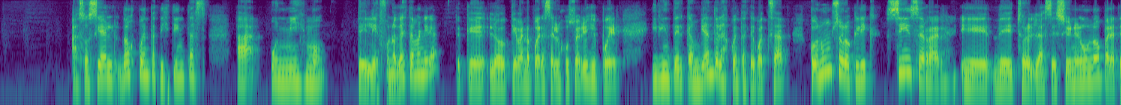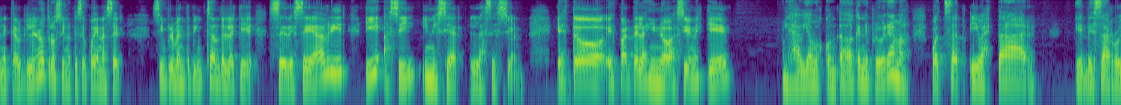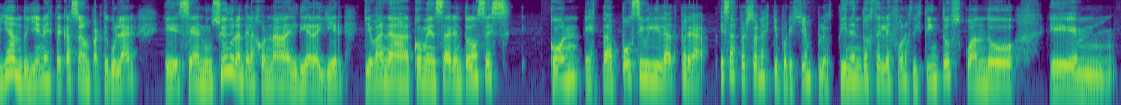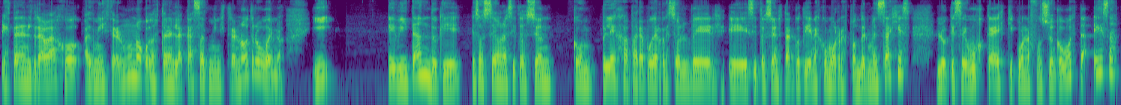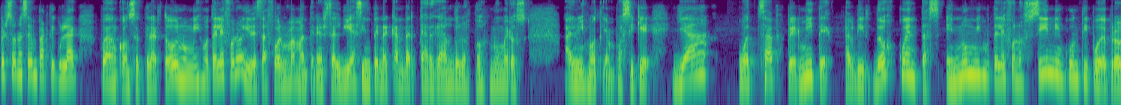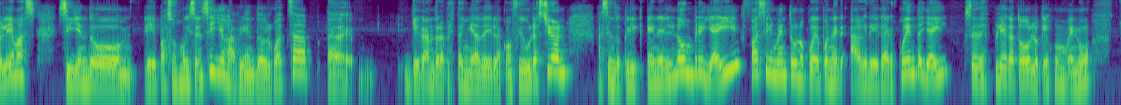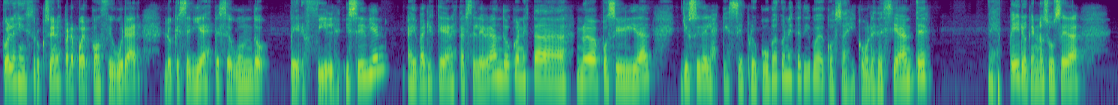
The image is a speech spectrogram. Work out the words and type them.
asociar dos cuentas distintas a un mismo teléfono. De esta manera, que, lo que van a poder hacer los usuarios es poder ir intercambiando las cuentas de WhatsApp con un solo clic sin cerrar, eh, de hecho, la sesión en uno para tener que abrirla en otro, sino que se pueden hacer simplemente pinchando la que se desea abrir y así iniciar la sesión. Esto es parte de las innovaciones que les habíamos contado acá en el programa. WhatsApp iba a estar eh, desarrollando y en este caso en particular eh, se anunció durante la jornada del día de ayer que van a comenzar entonces con esta posibilidad para esas personas que, por ejemplo, tienen dos teléfonos distintos cuando em, están en el trabajo, administran uno, cuando están en la casa, administran otro, bueno, y evitando que eso sea una situación compleja para poder resolver eh, situaciones tan cotidianas como responder mensajes, lo que se busca es que con una función como esta, esas personas en particular puedan concentrar todo en un mismo teléfono y de esa forma mantenerse al día sin tener que andar cargando los dos números al mismo tiempo. Así que ya WhatsApp permite abrir dos cuentas en un mismo teléfono sin ningún tipo de problemas, siguiendo eh, pasos muy sencillos, abriendo el WhatsApp, eh, llegando a la pestaña de la configuración, haciendo clic en el nombre y ahí fácilmente uno puede poner agregar cuenta y ahí se despliega todo lo que es un menú con las instrucciones para poder configurar lo que sería este segundo perfil. Y si bien hay varios que van a estar celebrando con esta nueva posibilidad, yo soy de las que se preocupa con este tipo de cosas y como les decía antes, espero que no suceda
